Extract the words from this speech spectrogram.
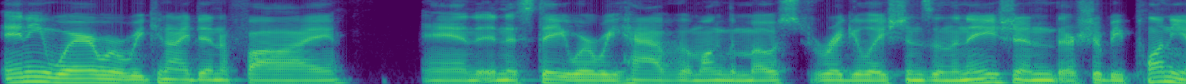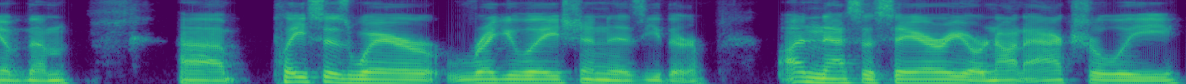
anywhere where we can identify and in a state where we have among the most regulations in the nation, there should be plenty of them. Uh, places where regulation is either unnecessary or not actually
